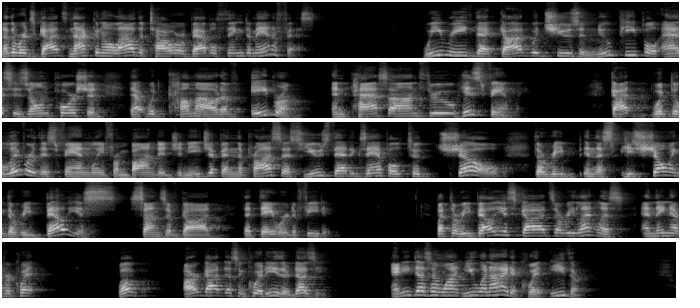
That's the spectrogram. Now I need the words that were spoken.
In other words, God's not going to allow the Tower of Babel thing to manifest. We read that God would choose a new people as his own portion that would come out of Abram and pass on through his family. God would deliver this family from bondage in Egypt, and the process used that example to show the re- in the, he's showing the rebellious sons of God that they were defeated. But the rebellious gods are relentless and they never quit. Well, our God doesn't quit either, does he? And he doesn't want you and I to quit either.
